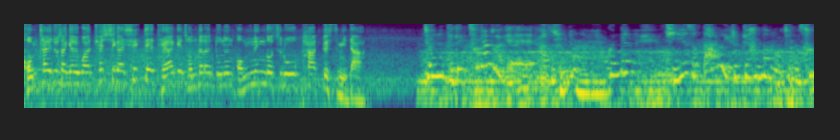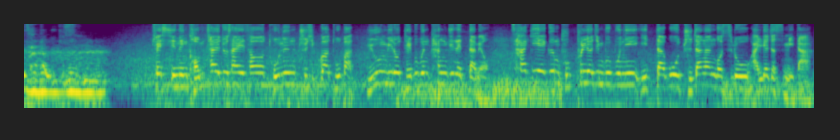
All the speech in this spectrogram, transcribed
검찰 조사 결과 최 씨가 실제 대학에 전달한 돈은 없는 것으로 파악됐습니다. 저희는 되게 투명하게 하거든요. 근데 뒤에서 따로 이렇게 한다는 걸 저는 상상도 못했어요. 최 씨는 검찰 조사에서 돈은 주식과 도박, 유흥비로 대부분 탕진했다며 사기예금 부풀려진 부분이 있다고 주장한 것으로 알려졌습니다.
